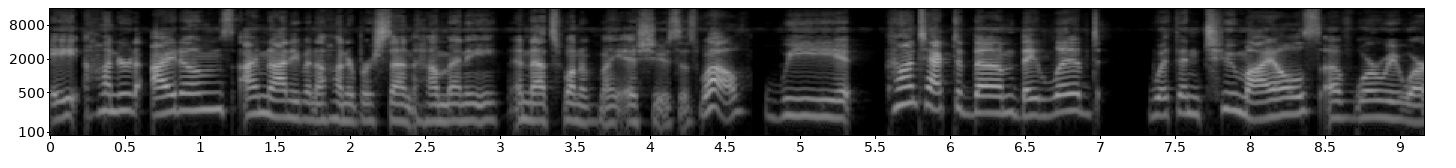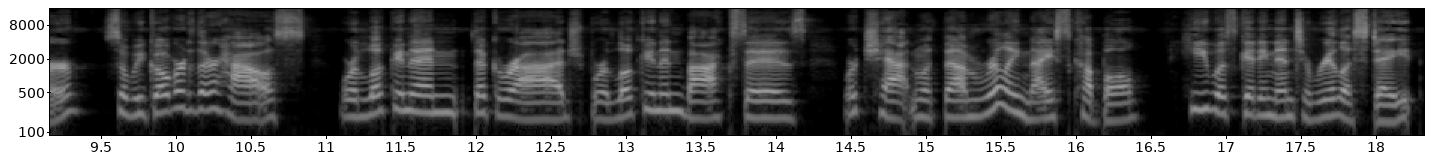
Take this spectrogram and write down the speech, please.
800 items. I'm not even 100% how many, and that's one of my issues as well. We contacted them. They lived within two miles of where we were. So we go over to their house. We're looking in the garage. We're looking in boxes. We're chatting with them. Really nice couple. He was getting into real estate.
